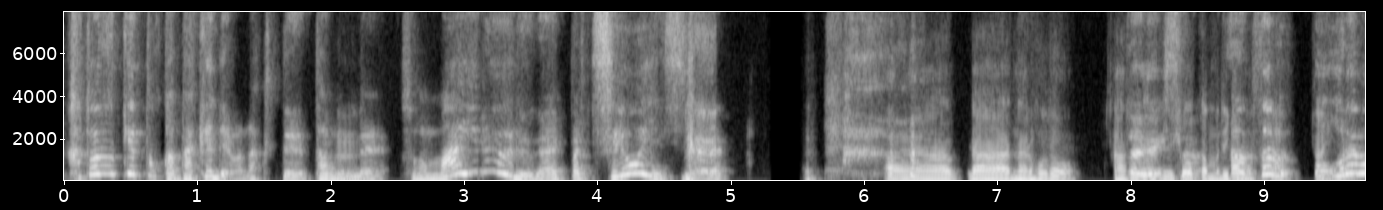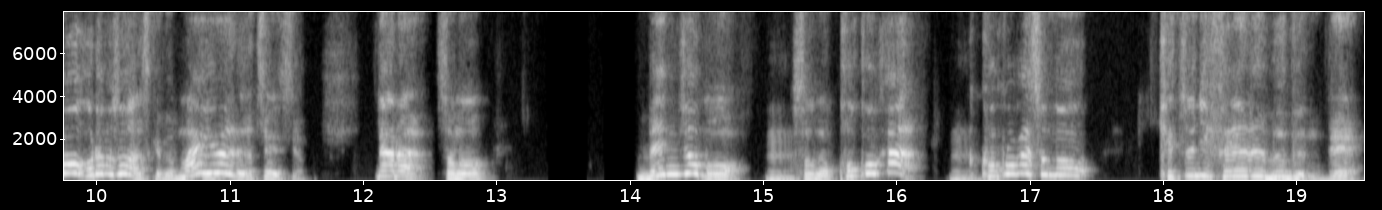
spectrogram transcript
片付けとかだけではなくて、多分ね、そのマイルールがやっぱり強いんですよね。あーあー、なるほど。あ、そういう評価もできますか。あ多分、はい俺も、俺もそうなんですけど、マイルールが強いんですよ。だから、その、便所も、うんその、ここが、うんここがその、ケツに触れる部分で、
